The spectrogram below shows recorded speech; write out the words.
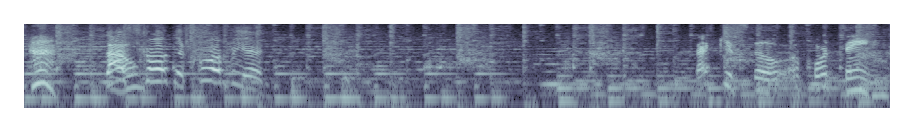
That's called the scorpion. that kid's still a poor thing.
